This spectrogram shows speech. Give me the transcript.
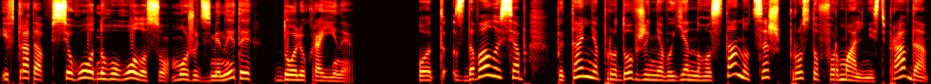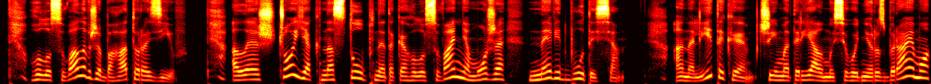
і втрата всього одного голосу можуть змінити долю країни. От, здавалося б, питання продовження воєнного стану – це ж просто формальність, правда? Голосували вже багато разів. Але що, як наступне таке голосування може не відбутися? Аналітики, чий матеріал ми сьогодні розбираємо,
